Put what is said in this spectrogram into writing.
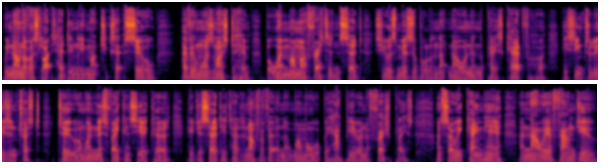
We none of us liked Headingley much except Cyril, Everyone was nice to him, but when Mamma fretted and said she was miserable and that no one in the place cared for her, he seemed to lose interest too, and when this vacancy occurred, he just said he'd had enough of it and that Mamma would be happier in a fresh place, and so we came here, and now we have found you.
